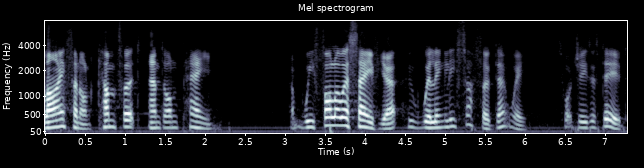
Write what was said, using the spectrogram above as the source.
life and on comfort and on pain. And we follow a Savior who willingly suffered, don't we? That's what Jesus did.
